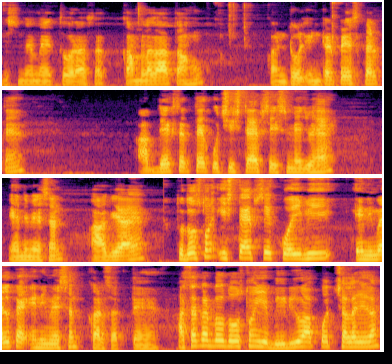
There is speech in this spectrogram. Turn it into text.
इसमें मैं थोड़ा सा कम लगाता हूँ। कंट्रोल इंटर प्रेस करते हैं। आप देख सकते हैं कुछ इस टाइप से इसमें जो है एनिमेशन आ गया है। तो दोस्तों, इस टाइप से कोई भी एनिमल का एनिमेशन कर सकते हैं। आशा कर दो दोस्तों, ये वीडियो आपको अच्छा लगेगा।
